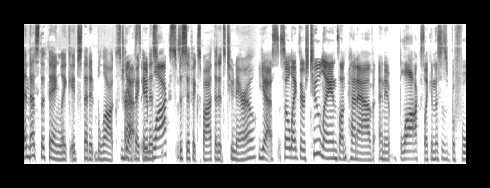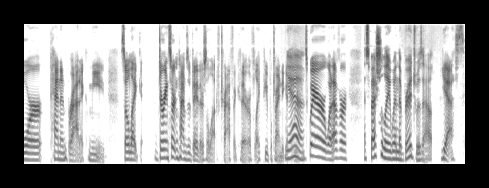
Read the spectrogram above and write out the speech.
And that's the thing. Like, it's that it blocks traffic yes, in it this blocks specific spot, that it's too narrow. Yes. So, like, there's two lanes on Penn Ave, and it blocks, like, and this is before Penn and Braddock meet. So, like, during certain times of day, there's a lot of traffic there of like people trying to get to Yeah. Union Square or whatever. Especially when the bridge was out. Yes,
